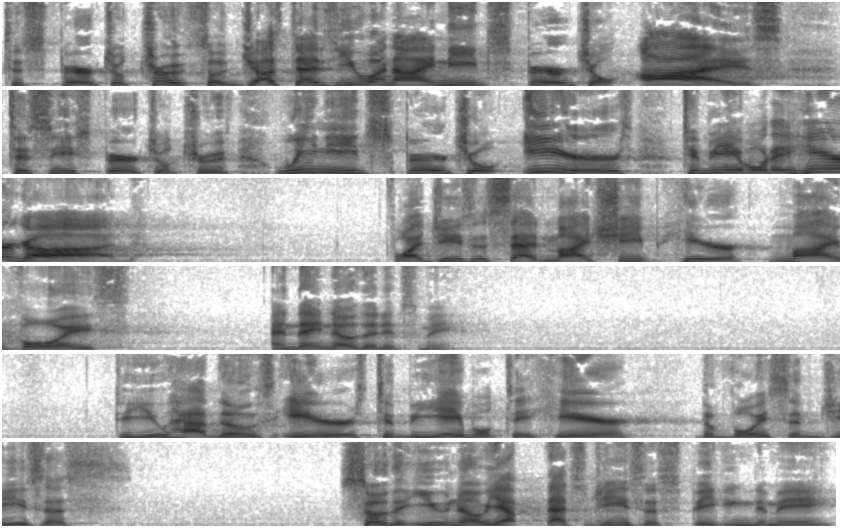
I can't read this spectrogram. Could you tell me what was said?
to spiritual truth. So just as you and I need spiritual eyes to see spiritual truth, we need spiritual ears to be able to hear God. That's why Jesus said, My sheep hear my voice and they know that it's me. Do you have those ears to be able to hear the voice of Jesus so that you know, yep, that's Jesus speaking to me,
